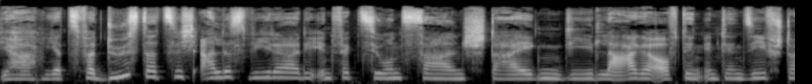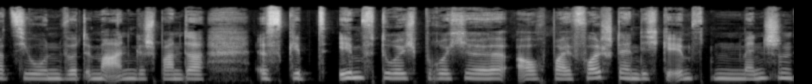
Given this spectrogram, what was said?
ja, jetzt verdüstert sich alles wieder, die Infektionszahlen steigen, die Lage auf den Intensivstationen wird immer angespannter. Es gibt Impfdurchbrüche, auch bei vollständig geimpften Menschen.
